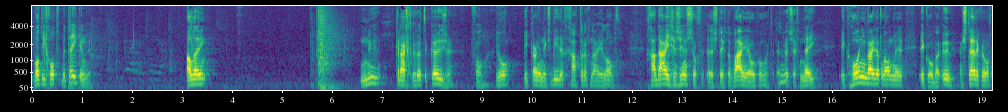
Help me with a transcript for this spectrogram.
wat die God betekende. Alleen, nu krijgt Rut de keuze van, joh, ik kan je niks bieden, ga terug naar je land. Ga daar je gezin eh, stichten, waar je ook hoort. En Rut zegt, nee, ik hoor niet bij dat land meer, ik hoor bij u. En sterker nog,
